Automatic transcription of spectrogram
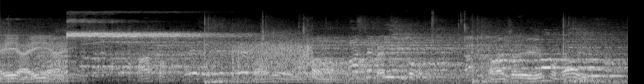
Ahí, ahí, ahí. Paso. Vale, vale. Para eso vivimos, Gaby.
